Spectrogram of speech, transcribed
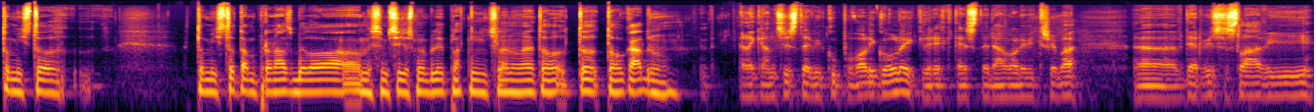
to místo to místo tam pro nás bylo a myslím si, že jsme byli platní členové toho, to, toho kádru. No. Eleganci jste vykupovali góly, které, které jste dávali třeba eh, v derby se Sláví,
